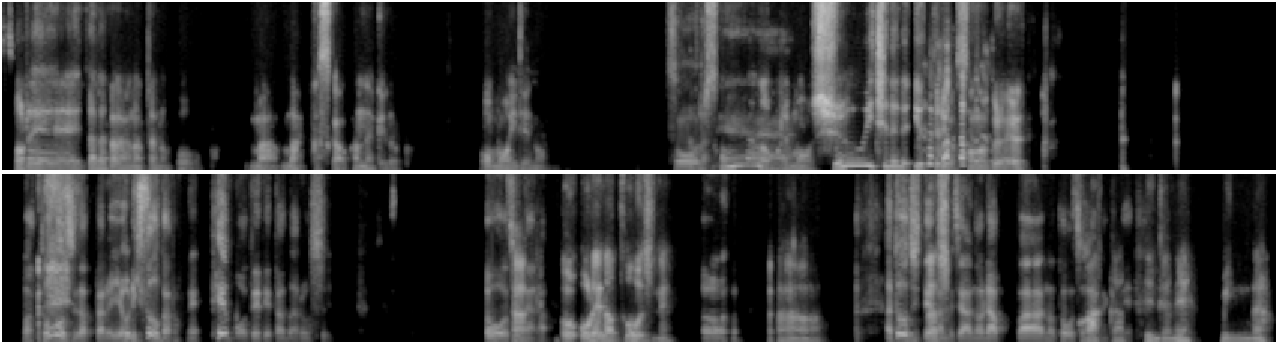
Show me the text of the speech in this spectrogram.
それが、だからあなたのこう、まあ、マックスかわかんないけど、思い出の。そうだね。そんなの俺もう週一で言ってるよ、そのぐらい。まあ当時だったらよりそうだろうね。手も出てただろうし。当時なら。お俺の当時ね。うんああ当時っていうのは確別にあのラッパーの当時あ、じゃなく分かっててんじゃね？みんな。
